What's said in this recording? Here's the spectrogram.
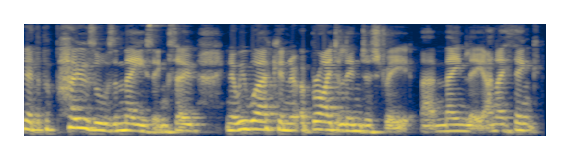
you know the proposal is amazing. So you know we work in a bridal industry uh, mainly, and I think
